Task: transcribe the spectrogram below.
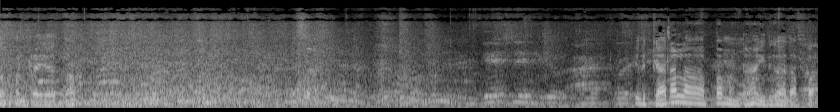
తప్పని ట్రై చేద్దాం. ఇది కేరళ అప్పం అంట ఇది కాదు అప్పం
